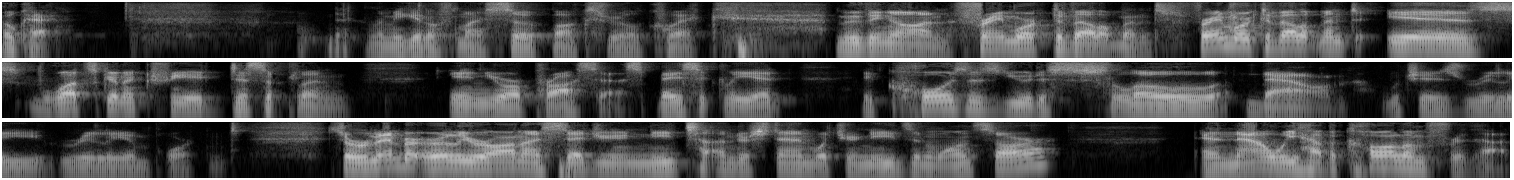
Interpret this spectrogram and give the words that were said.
Okay. Let me get off my soapbox real quick. Moving on, framework development. Framework development is what's going to create discipline in your process. Basically, it it causes you to slow down, which is really, really important. So remember earlier on, I said you need to understand what your needs and wants are. And now we have a column for that.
